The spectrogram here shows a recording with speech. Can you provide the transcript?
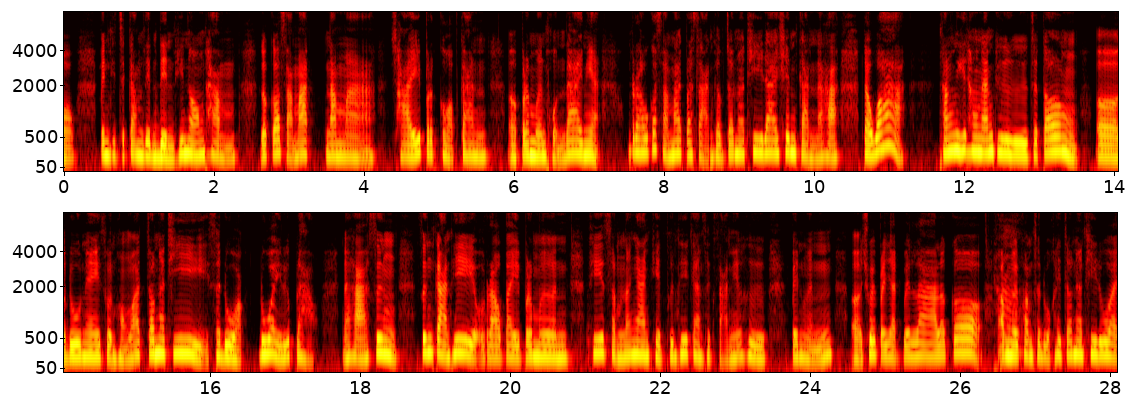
อกเป็นกิจกรรมเด่นๆ ที่น้องทำแล้วก็สามารถนำมาใช้ประกอบการประเมินผลได้เนี่ยเราก็สามารถประสานกับเจ้าหน้าที่ได้เช่นกันนะคะ แต่ว่า ทั้งนี้ทั้งนั้นคือจะต้องออดูในส่วนของว่าเจ้าหน้าที่สะดวกด้วยหรือเปล่านะคะซึ่งซึ่งการที่เราไปประเมินที่สำนักงานเขตพื้นที่การศึกษานี่ก็คือ เป็นเหมือนออช่วยประหยัดเวลา แล้วก็อำนวยความสะดวกให้เจ้าหน้าที่ด้วย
